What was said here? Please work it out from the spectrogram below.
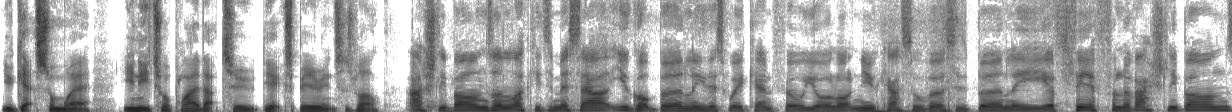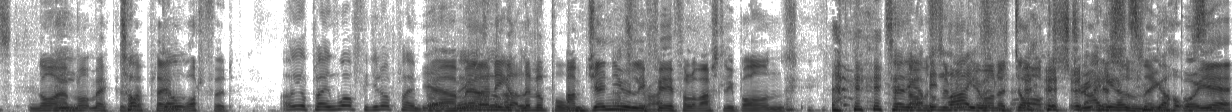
you get somewhere. You need to apply that to the experience as well. Ashley Barnes unlucky to miss out. You got Burnley this weekend, Phil. You're a lot Newcastle versus Burnley. You're fearful of Ashley Barnes. No, The I'm not, because we're playing goal- Watford. Oh, you're playing Watford. You're not playing Burnley. Yeah, I mean, Burnley I'm- got Liverpool. I'm genuinely right. fearful of Ashley Barnes. Turning if I up was in to meet him on a dark street or Dragging some something. goals. But yeah,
